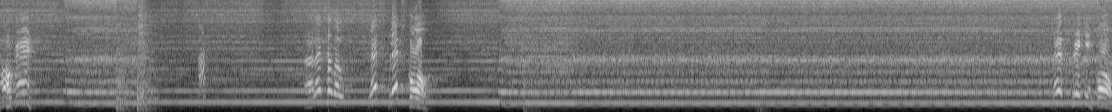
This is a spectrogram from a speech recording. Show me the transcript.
Okay. Huh? Uh, let's have a let's let's go. Let's freaking go.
